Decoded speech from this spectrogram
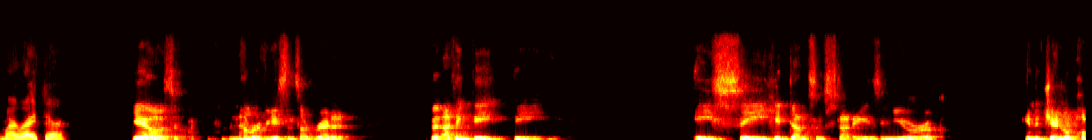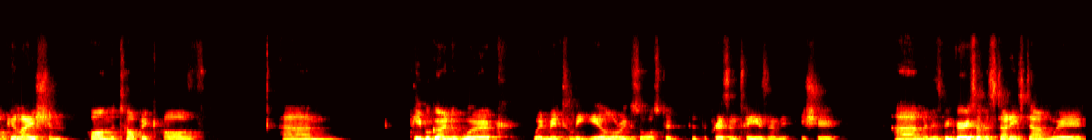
Am i right there? Yeah it was a number of years since i've read it. But i think the the ec had done some studies in mm-hmm. europe in the general population on the topic of um, people going to work when mentally ill or exhausted, the, the presenteeism issue. Um, and there's been various other studies done where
